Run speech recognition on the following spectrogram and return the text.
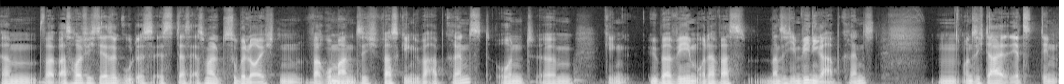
Ähm, was häufig sehr, sehr gut ist, ist das erstmal zu beleuchten, warum man sich was gegenüber abgrenzt und ähm, gegenüber wem oder was man sich eben weniger abgrenzt. Mm, und sich da jetzt den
